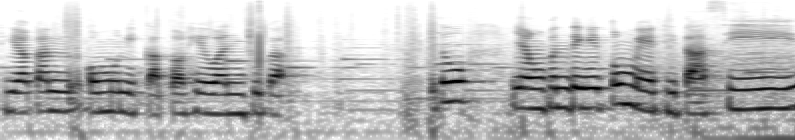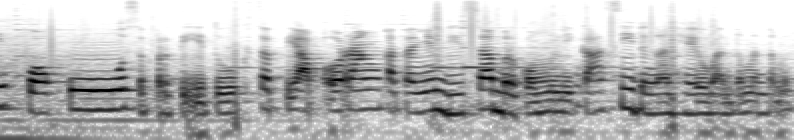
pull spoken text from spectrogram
dia kan komunikator hewan juga. Itu yang penting itu meditasi fokus seperti itu. Setiap orang katanya bisa berkomunikasi dengan hewan teman-teman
